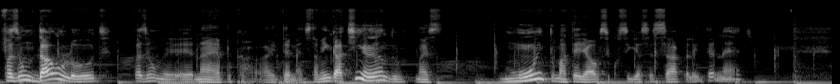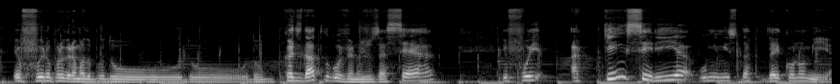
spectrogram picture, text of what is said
fazer um download. Fazer um, eh, na época, a internet estava engatinhando, mas muito material você conseguia acessar pela internet. Eu fui no programa do, do, do, do candidato do governo José Serra e fui a quem seria o ministro da, da Economia.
